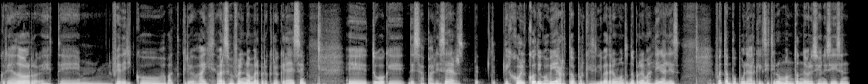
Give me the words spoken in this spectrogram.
creador, este, Federico Abad, creo, ay, a ver se me fue el nombre, pero creo que era ese, eh, tuvo que desaparecer, dejó el código abierto porque iba a tener un montón de problemas legales, fue tan popular que existieron un montón de versiones y dicen,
